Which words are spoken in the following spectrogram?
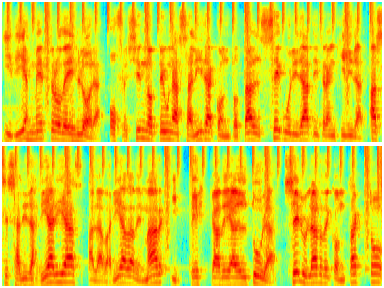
y 10 metros de eslora, ofreciéndote una salida con total seguridad y tranquilidad. Hace salidas diarias a la variada de mar y pesca de altura. Celular de contacto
